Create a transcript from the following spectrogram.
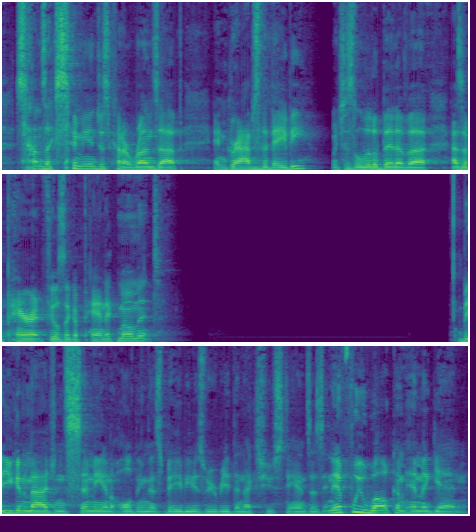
sounds like Simeon just kind of runs up and grabs the baby, which is a little bit of a, as a parent, feels like a panic moment. But you can imagine Simeon holding this baby as we read the next few stanzas. And if we welcome him again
